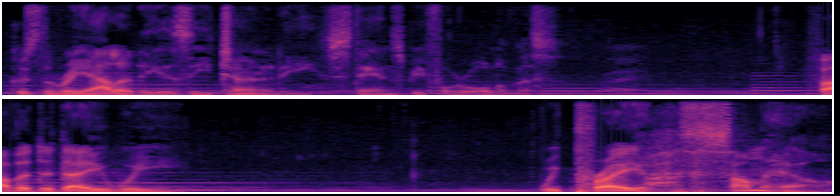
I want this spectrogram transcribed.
Because the reality is eternity stands before all of us. Father, today we, we pray somehow,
